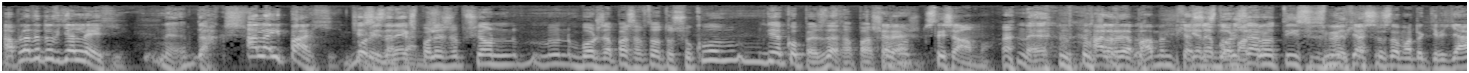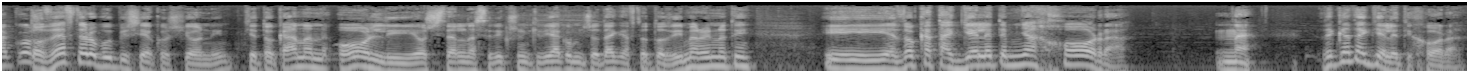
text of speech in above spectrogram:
Απλά δεν το διαλέγει. Ναι, εντάξει. Αλλά υπάρχει. Και εσύ δεν έχεις πολλές οψιών. Μπορείς να πας αυτό το σουκού διακοπές. Δεν θα πας Ε, όμως. Στη Σάμο. Ναι. Αλλά δεν πάμε. Μην πιάσει Για το να μπορείς στόμα να του. ρωτήσεις. Μην πιάσει το στόμα του Κυριάκος. Το δεύτερο που είπες η Σία Κοσιόνη και το κάναν όλοι όσοι θέλουν να στηρίξουν Κυριάκο Μητσοτάκη αυτό το δίμερο είναι ότι η- εδώ καταγγέλλεται μια χώρα. Ναι. Δεν καταγγέλλεται η χώρα.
